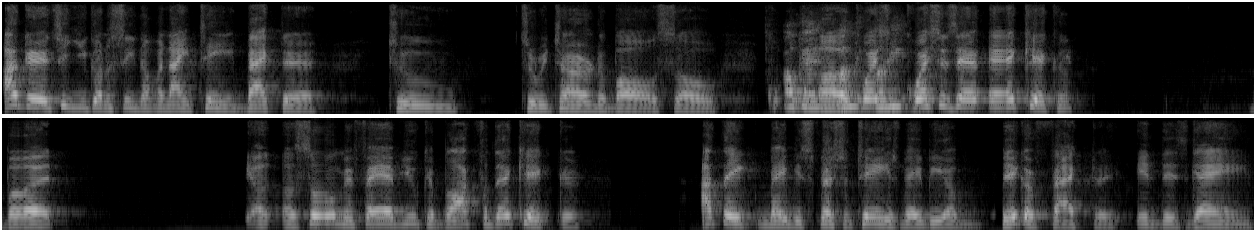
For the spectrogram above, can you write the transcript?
I guarantee you're going to see number 19 back there to to return the ball. So, okay, uh, me, question, me... questions at, at, kicker, but uh, assuming FAMU can block for their kicker, I think maybe special teams may be a bigger factor in this game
